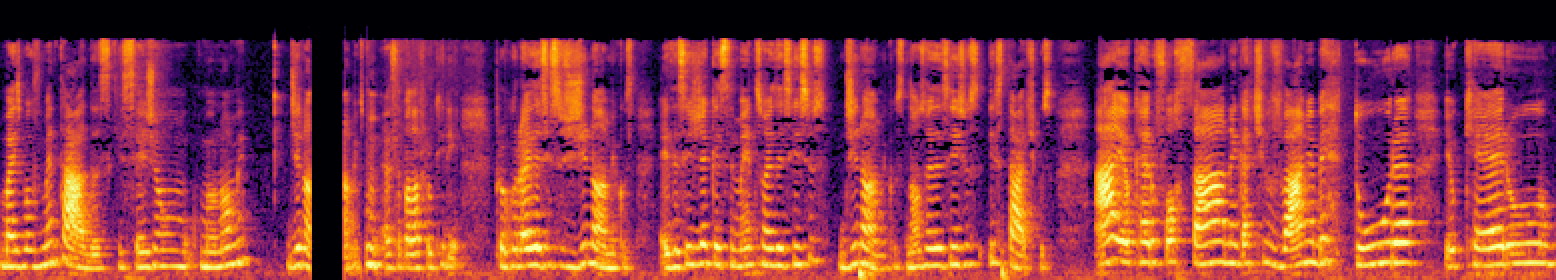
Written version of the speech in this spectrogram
mais movimentadas, que sejam, como é o nome? Dinâmicos. Essa palavra eu queria. Procurar exercícios dinâmicos. Exercícios de aquecimento são exercícios dinâmicos, não são exercícios estáticos. Ah, eu quero forçar, negativar minha abertura, eu quero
